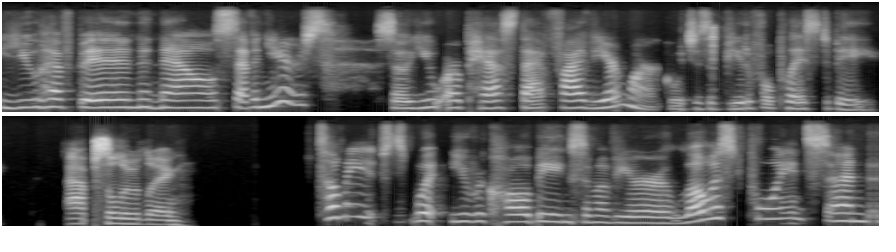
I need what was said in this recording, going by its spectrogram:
You have been now seven years so you are past that five year mark, which is a beautiful place to be. Absolutely. Tell me what you recall being some of your lowest points and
